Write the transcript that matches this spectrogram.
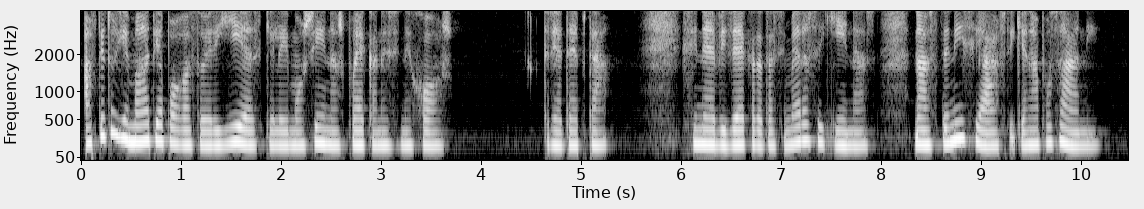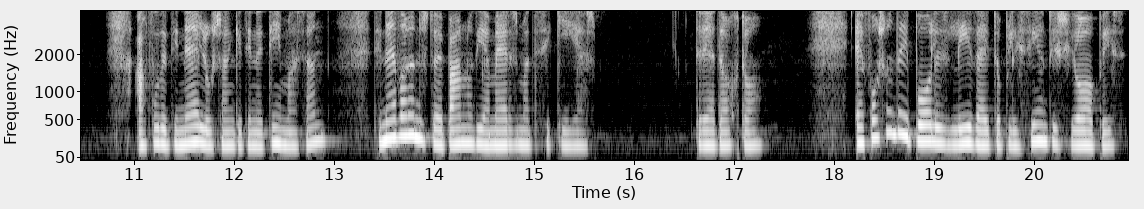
Αυτή το γεμάτι από αγαθοεργίας και λεημοσύνας που έκανε συνεχώς. 37. Συνέβη δε κατά τα σημέρας εκείνας να ασθενήσει αυτή και να αποθάνει. Αφού δεν την έλουσαν και την ετοίμασαν, την έβαλαν στο επάνω διαμέρισμα της οικίας. 38. Εφόσον δε η πόλη Λίδα ή το πλησίον της Ιώπης,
